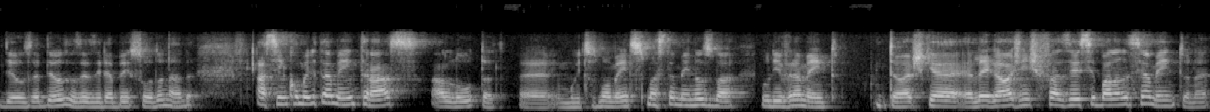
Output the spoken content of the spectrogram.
Deus é Deus, às vezes ele abençoa do nada. Assim como ele também traz a luta é, em muitos momentos, mas também nos dá o livramento. Então acho que é, é, legal a gente fazer esse balanceamento, né?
